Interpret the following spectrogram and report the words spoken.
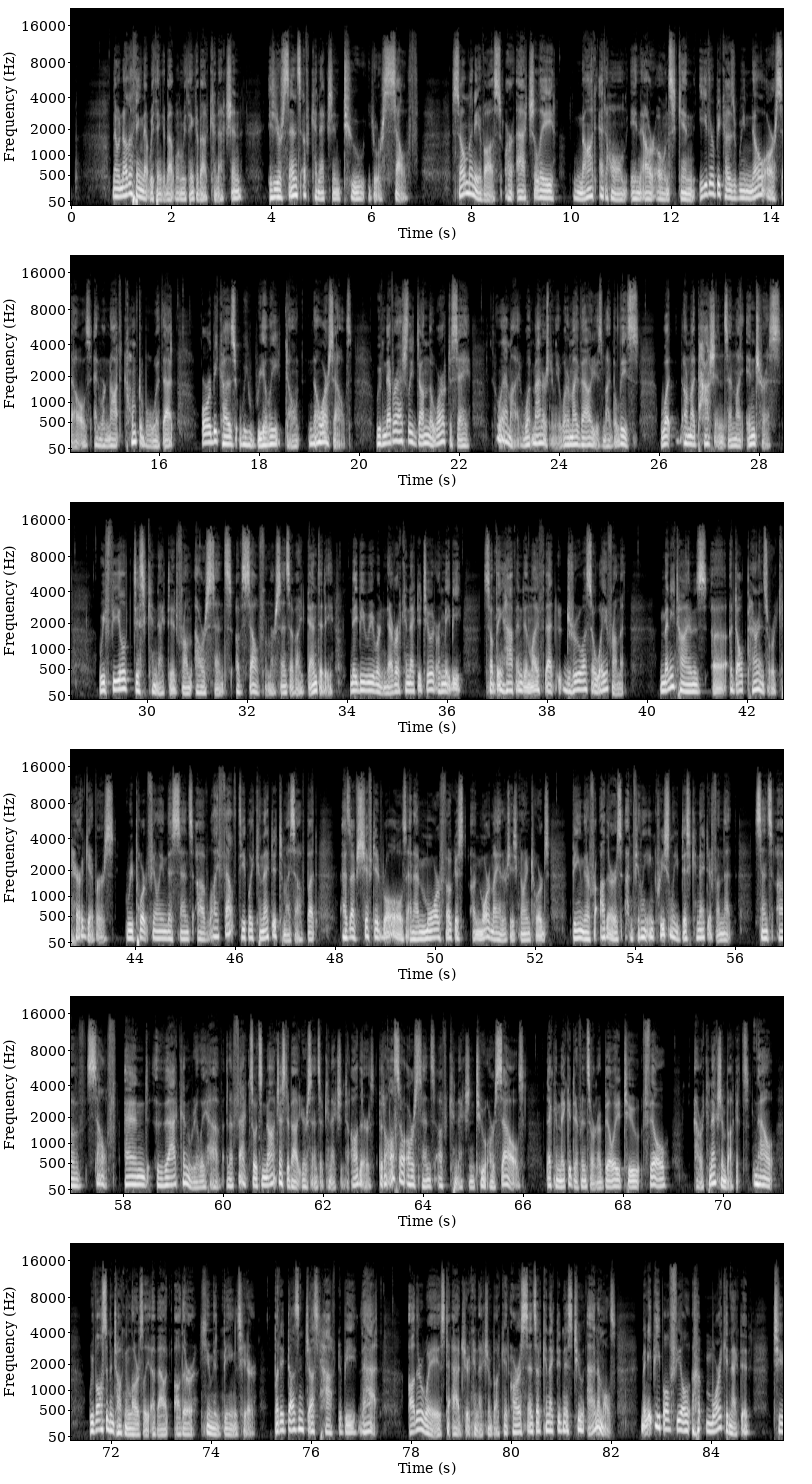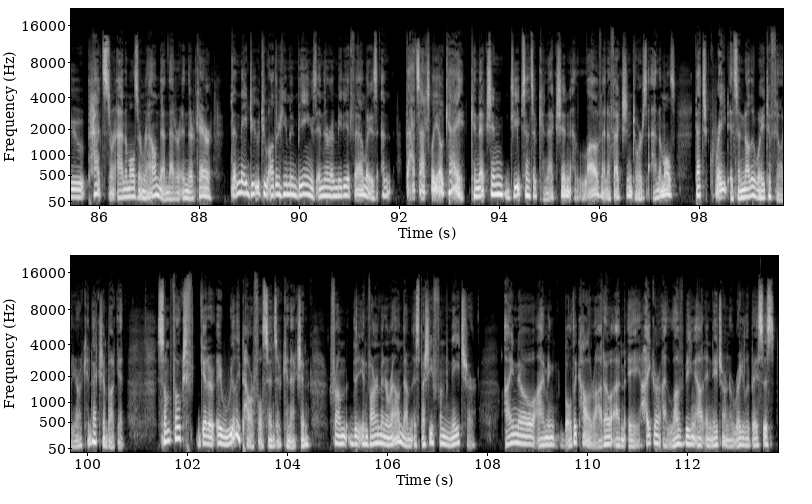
Now, another thing that we think about when we think about connection is your sense of connection to yourself. So many of us are actually not at home in our own skin, either because we know ourselves and we're not comfortable with that, or because we really don't know ourselves. We've never actually done the work to say, Who am I? What matters to me? What are my values, my beliefs? What are my passions and my interests? We feel disconnected from our sense of self, from our sense of identity. Maybe we were never connected to it, or maybe something happened in life that drew us away from it. Many times, uh, adult parents or caregivers report feeling this sense of, well, I felt deeply connected to myself, but as I've shifted roles and I'm more focused on more of my energies going towards being there for others, I'm feeling increasingly disconnected from that sense of self. And that can really have an effect. So it's not just about your sense of connection to others, but also our sense of connection to ourselves that can make a difference on our ability to fill our connection buckets. Now, we've also been talking largely about other human beings here, but it doesn't just have to be that. Other ways to add to your connection bucket are a sense of connectedness to animals. Many people feel more connected to pets or animals around them that are in their care than they do to other human beings in their immediate families. And that's actually okay. Connection, deep sense of connection and love and affection towards animals. That's great. It's another way to fill your connection bucket. Some folks get a, a really powerful sense of connection from the environment around them, especially from nature. I know I'm in Boulder, Colorado. I'm a hiker. I love being out in nature on a regular basis.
